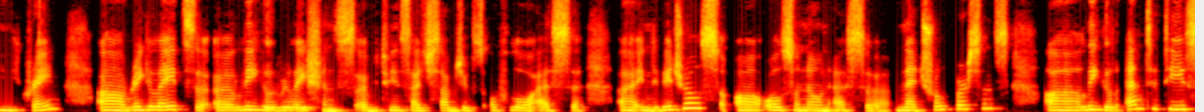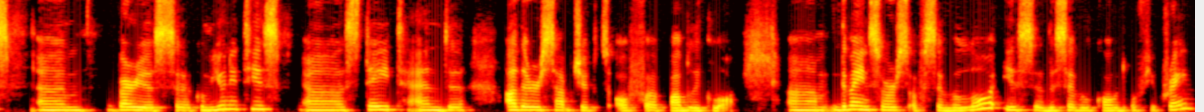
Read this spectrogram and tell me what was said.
in Ukraine, uh, regulates uh, legal relations uh, between such subjects of law as uh, individuals, uh, also known as uh, natural persons, legal entities, um, various communities, state, and other subjects of public law. Um, the main source of civil law is the Civil Code of Ukraine,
